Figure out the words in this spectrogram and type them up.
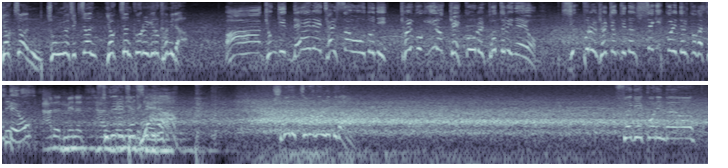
역전 종료 직전 역전골을 기록합니다. 아 경기 내내 잘 싸워오더니 결국 이렇게 골을 터뜨리네요. 승부를 결정짓는 쐐기골이 될 것 같은데요. 수비를. 제치합니다. 추가 득점을 올립니다. 쐐기골인가요?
